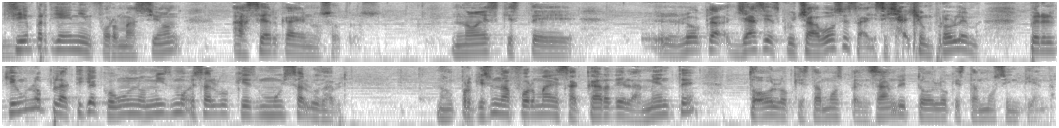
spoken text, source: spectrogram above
siempre tienen información acerca de nosotros. No es que esté eh, loca, ya si escucha voces, ahí sí hay un problema. Pero el que uno platica con uno mismo es algo que es muy saludable. ¿No? Porque es una forma de sacar de la mente todo lo que estamos pensando y todo lo que estamos sintiendo.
